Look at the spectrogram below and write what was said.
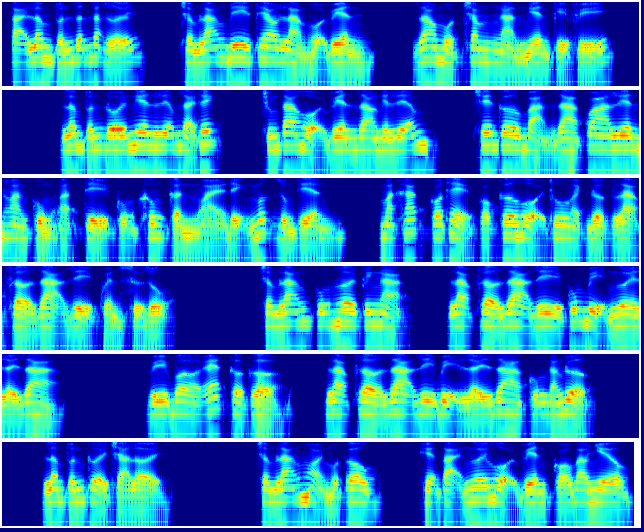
Tại Lâm Tuấn dẫn dắt dưới, Trầm Lãng đi theo làm hội viên, giao một trăm ngàn niên kỷ phí. Lâm Tuấn đối niên liễm giải thích, chúng ta hội viên giao niên liễm, trên cơ bản ra qua liên hoan cùng bạt tỷ cũng không cần ngoài định mức dùng tiền, mặt khác có thể có cơ hội thu hoạch được lạ phở dạ gì quyền sử dụng. Trầm Lãng cũng hơi kinh ngạc, lạ phở dạ gì cũng bị ngươi lấy ra. Vì bờ S cờ cờ, lạ phở dạ gì bị lấy ra cũng đáng được. Lâm Tuấn cười trả lời. Trầm lãng hỏi một câu, hiện tại ngươi hội viên có bao nhiêu?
